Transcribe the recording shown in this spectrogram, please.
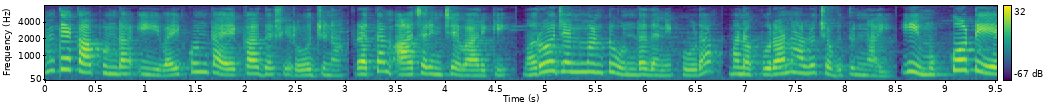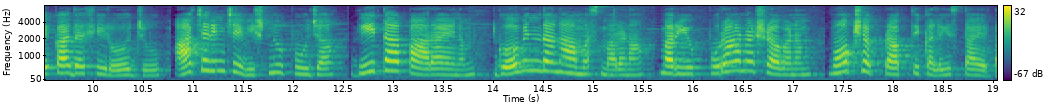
అంతేకాకుండా ఈ వైకుంఠ ఏకాదశి రోజున వ్రతం ఆచరించే వారికి మరో జన్మంటూ ఉండదని కూడా మన పురాణాలు చెబుతున్నాయి ఈ ముక్కోటి ఏకాదశి రోజు ఆచరించే విష్ణు పూజ గీతా పారాయణం గోవిందనామ స్మరణ మరియు పురాణ శ్రవణం మోక్ష ప్రాప్తి కలిగిస్తాయట.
